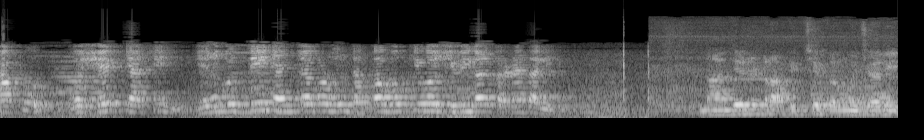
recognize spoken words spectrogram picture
ठाकूर व शेख यासीन जैनुद्दीन यांच्याकडून धक्काबुक्की व शिवीगाळ करण्यात आली. नांदेड ट्रॅफिकचे कर्मचारी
